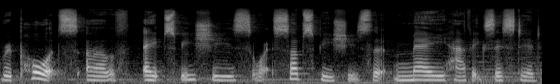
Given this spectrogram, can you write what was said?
reports of ape species or subspecies that may have existed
